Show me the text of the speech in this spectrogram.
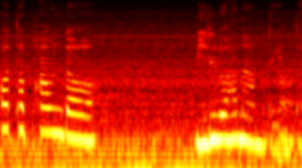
쿼터 파운더 밀로 하나 하면 되겠다.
